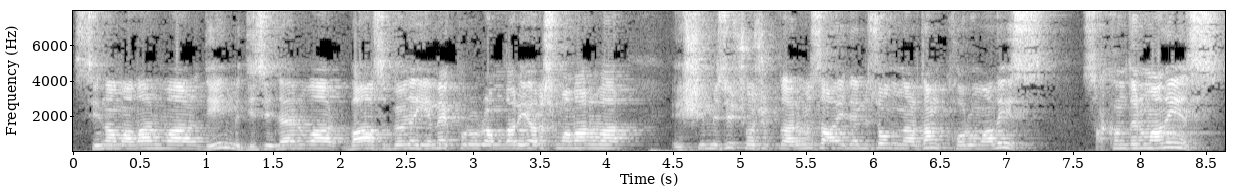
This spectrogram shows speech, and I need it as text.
sinemalar var değil mi? Diziler var, bazı böyle yemek programları, yarışmalar var. Eşimizi, çocuklarımızı, ailemizi onlardan korumalıyız, sakındırmalıyız.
